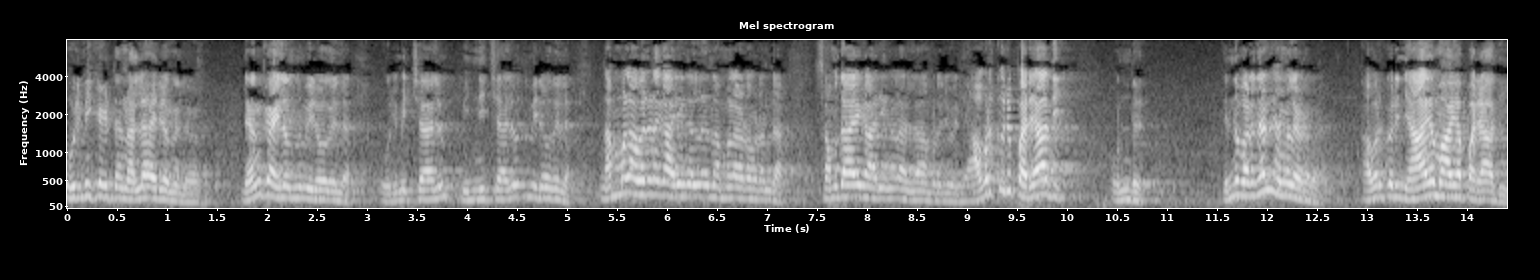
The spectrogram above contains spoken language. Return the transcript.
ഒരുമിക്കട്ടെ നല്ല കാര്യമൊന്നുമല്ലോ അത്. ഞങ്ങൾക്ക് അതിലൊന്നും വിരോധമില്ല. ഒരുമിച്ചാലും ഭിന്നിച്ചാലും ഒന്നും വിരോധമില്ല. നമ്മൾ അവരുടെ കാര്യങ്ങളിൽ നമ്മൾ ഇടപെടണ്ട സമുദായ കാര്യങ്ങളല്ല നമ്മുടെ ജോലി. അവർക്കൊരു പരാതി ഉണ്ട്. എന്ന് പറഞ്ഞാൽ ഞങ്ങൾ ഇടപെടും. അവർക്കൊരു ന്യായമായ പരാതി.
